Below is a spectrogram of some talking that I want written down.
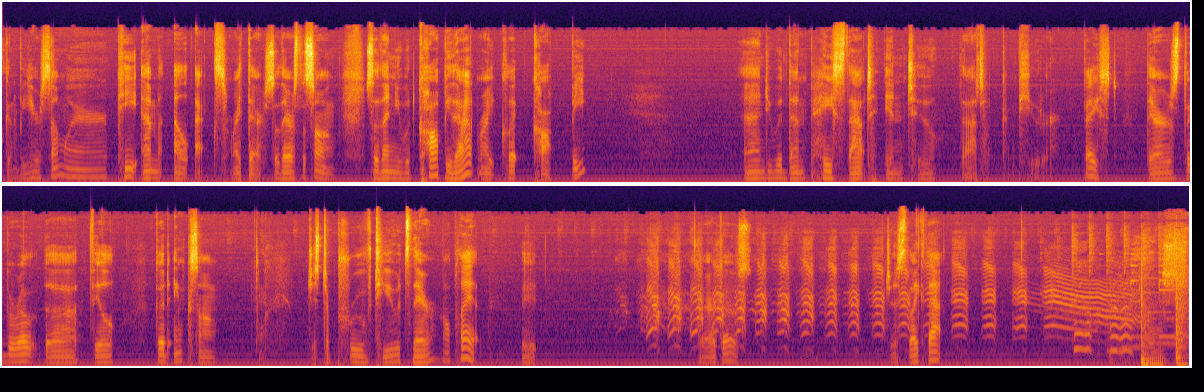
it's going to be here somewhere. PMLX right there. So there's the song. So then you would copy that right click copy. And you would then paste that into that computer. Paste. There's the gorilla the feel good Inc song. Just to prove to you it's there I'll play it, it there it goes. Just like that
